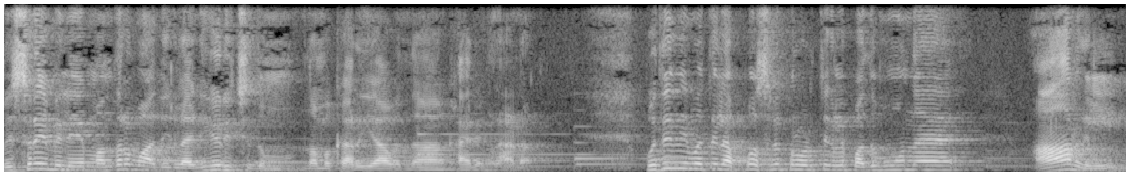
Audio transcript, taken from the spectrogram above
മിശ്രൈമിലെ മന്ത്രവാദികൾ അനുകരിച്ചതും നമുക്കറിയാവുന്ന കാര്യങ്ങളാണ്. പുതിയ നിയമത്തിൽ അപ്പോസ്റ്റൽ പ്രവർത്തികൾ പതിമൂന്ന് ആറിൽ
